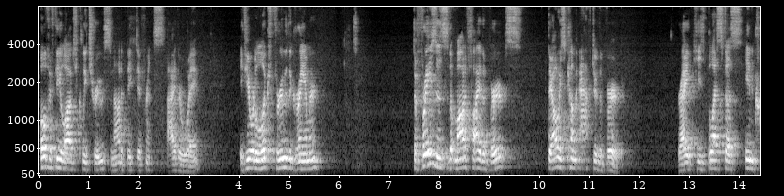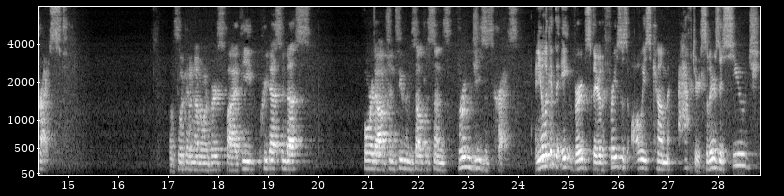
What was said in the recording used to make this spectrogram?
Both are theologically true, so not a big difference either way. If you were to look through the grammar, the phrases that modify the verbs, they always come after the verb. Right? He's blessed us in Christ. Let's look at another one, verse 5. He predestined us for adoption to himself as sons through Jesus Christ. And you look at the eight verbs there, the phrases always come after. So there's a huge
